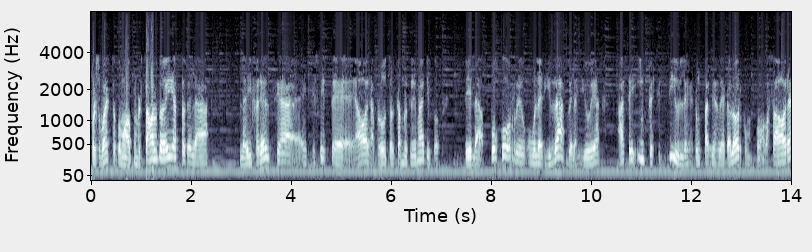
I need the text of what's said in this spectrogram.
Por supuesto, como conversamos el otro día sobre la, la diferencia que existe ahora, producto del cambio climático, de la poco regularidad de las lluvias, hace imprescindible en un par de días de calor, como, como ha pasado ahora,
